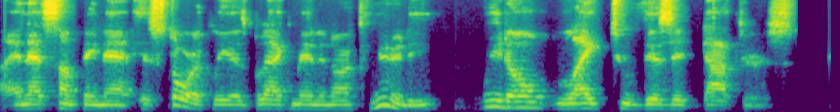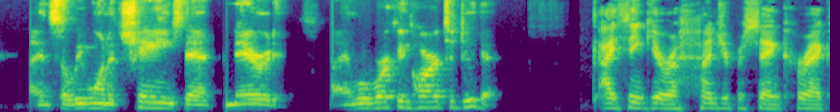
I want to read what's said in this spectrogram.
Uh, and that's something that historically, as Black men in our community, we don't like to visit doctors. And so we want to change that narrative. And we're working hard to do that. I think you're 100% correct.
